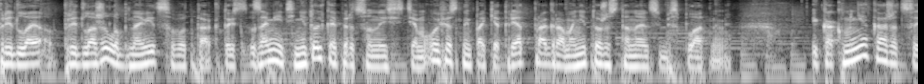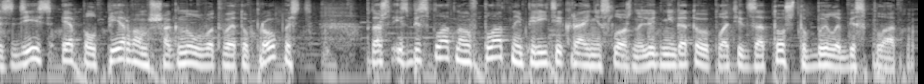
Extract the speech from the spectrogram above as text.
предло... предложил обновиться вот так. То есть, заметьте, не только операционная система, офисный пакет, ряд программ, они тоже становятся бесплатными. И как мне кажется, здесь Apple первым шагнул вот в эту пропасть, потому что из бесплатного в платное перейти крайне сложно. Люди не готовы платить за то, что было бесплатным.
